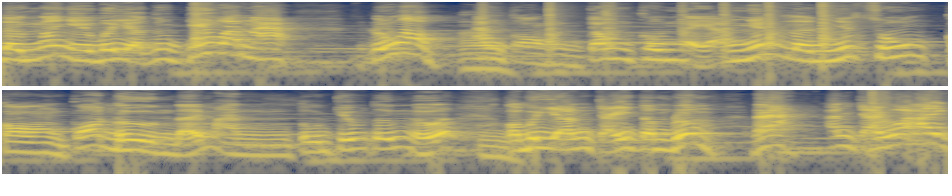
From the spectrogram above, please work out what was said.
đừng nói nhiều bây giờ tôi chiếu anh nè đúng không? Anh còn trong cung này anh nhích lên nhích xuống còn có đường để mà anh- tôi chiếu tướng nữa. Còn bây giờ anh chạy tùm lum. Nè anh chạy qua đây.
